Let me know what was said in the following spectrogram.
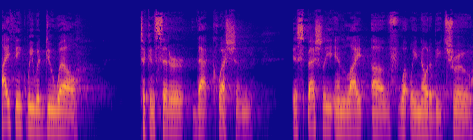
I think we would do well to consider that question especially in light of what we know to be true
